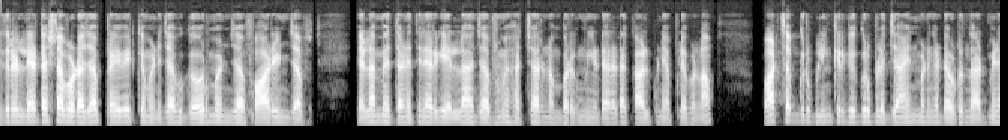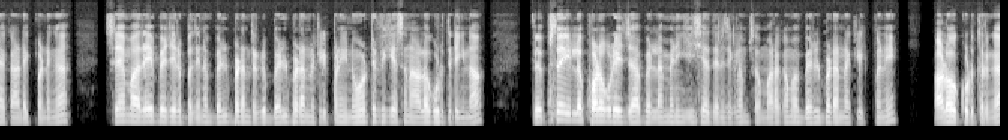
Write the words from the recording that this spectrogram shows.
இதில் லேட்டஸ்ட்டாக போட்ட job, private company job, government job, foreign jobs எல்லாமே தனித்தனியாக இருக்குது எல்லா ஜாப்புமே ஹச்ஆர் நம்பருக்கும் நீங்கள் டேரெக்டாக கால் பண்ணி அப்ளை பண்ணலாம். வாட்ஸ்அப் குரூப் லிங்க் இருக்குது குரூப்பில் ஜாயின் பண்ணுங்க. டவுட் இருந்தால் அட்மினை கான்டாக்ட் பண்ணுங்க. சேம் அதே பேஜில் பார்த்தீங்கன்னா, பெல் பட்டன் இருக்குது பெல் பட்டனை கிளிக் பண்ணி நோட்டிஃபிகேஷன் அளவு கொடுத்துட்டிங்கன்னா வெப்சைட்டில் போடக்கூடிய ஜாப் எல்லாமே நீங்கள் ஈஸியாக தெரிஞ்சுக்கலாம். ஸோ மறக்காம பெல் பட்டனை கிளிக் பண்ணி அலோ கொடுத்துருங்க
